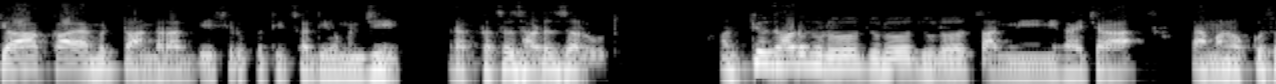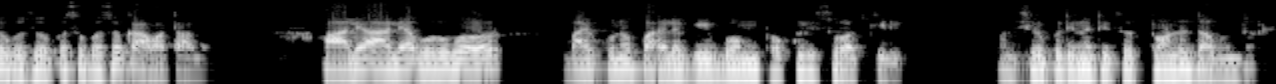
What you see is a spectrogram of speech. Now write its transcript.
त्या काळ्या मिट्ट अंधारात बेशिरपतीचा देह म्हणजे रक्ताचं झाडच झालं होतं. आणि ते झाड जुलं जुलं जुलं चालणी निघायच्या टायमाला कसं बसो कसं बसो गावात आलं. आल्या आल्या बरोबर बायकोनं पाहिलं की बॉम्ब ठोकली सुरुवात केली. पण शिरपतीनं तिचं तोंडच दाबून धरलं.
